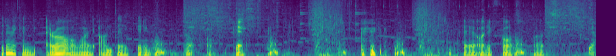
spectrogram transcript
did I make an error or why aren't they getting... Oh, oh okay. I already thought, but yeah.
